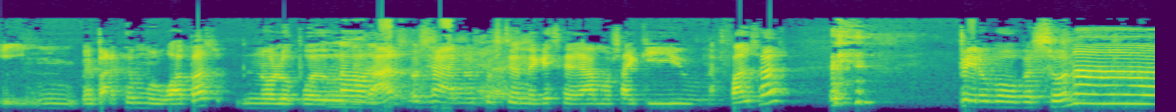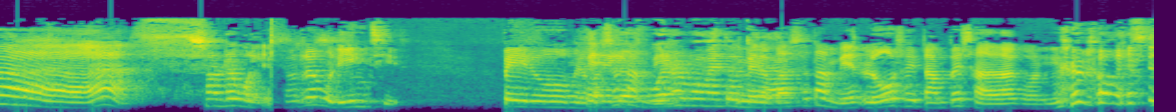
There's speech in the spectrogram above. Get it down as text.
me parecen muy guapas, no lo puedo No, negar. o sea, no, es cuestión de que seamos aquí unas falsas. Pero como personas Son regulines. son regulinchis. Pero me lo Pero los buenos momentos me lo dan. pasa también. Luego soy tan pesada con, con este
